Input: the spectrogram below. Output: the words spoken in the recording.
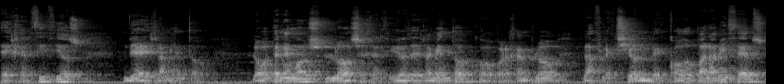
Ejercicios de aislamiento. Luego tenemos los ejercicios de aislamiento, como por ejemplo la flexión de codo para bíceps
